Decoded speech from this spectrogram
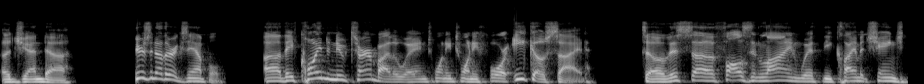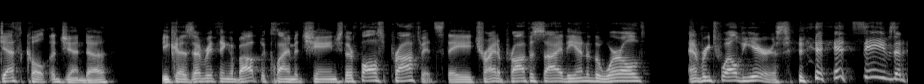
agenda. Here's another example. Uh, they've coined a new term, by the way, in 2024 ecocide. So this uh, falls in line with the climate change death cult agenda because everything about the climate change, they're false prophets. They try to prophesy the end of the world every 12 years. it seems that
